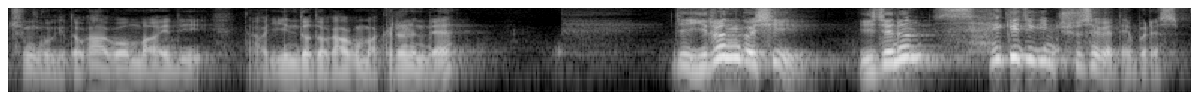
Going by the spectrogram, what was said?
중국에도 가고 막 인도도 가고 막 그러는데 이제 이런 것이 이제는 세계적인 추세가 돼 버렸습니다.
